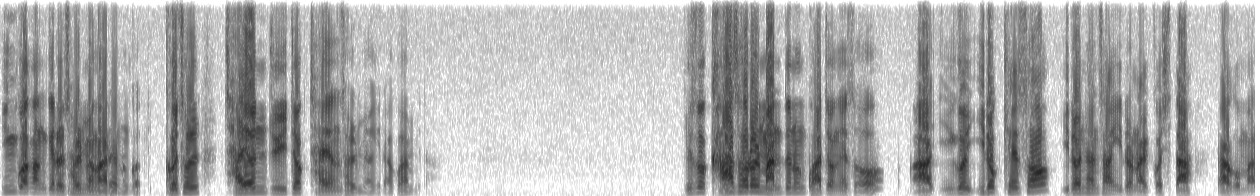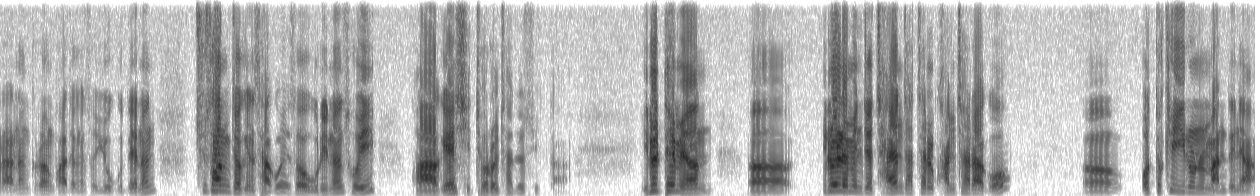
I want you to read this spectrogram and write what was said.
인과관계를 설명하려는 것 그것을 자연주의적 자연 설명이라고 합니다. 그래서 가설을 만드는 과정에서 아 이거 이렇게 해서 이런 현상이 일어날 것이다 라고 말하는 그런 과정에서 요구되는 추상적인 사고에서 우리는 소위 과학의 시초를 찾을 수 있다. 이를테면 어 이러려면 이제 자연 자체를 관찰하고 어 어떻게 이론을 만드냐?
